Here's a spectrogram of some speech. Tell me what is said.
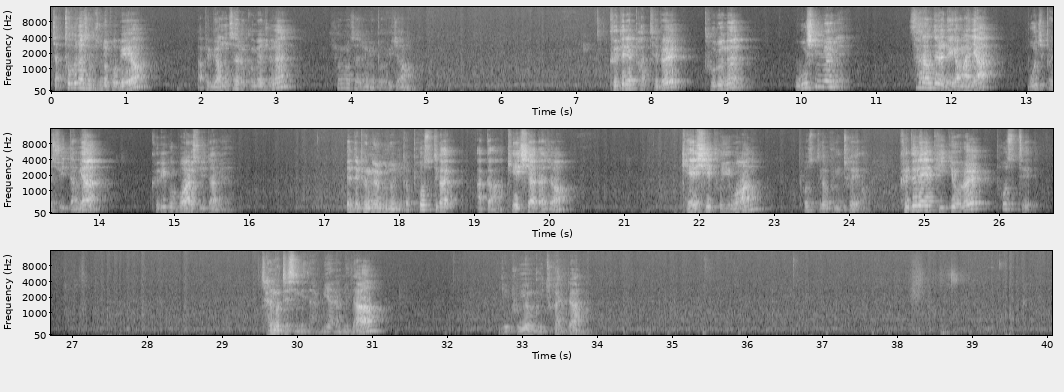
자, 투부정사 무슨 용법이에요? 앞에 명사를 꾸며주는 형용사 정용법이죠. 그들의 파트를 부르는 50명의 사람들을 내가 만약 모집할 수 있다면 그리고 뭐 할 수 있다면 얘들 병렬 구조니까 포스트가 아까 게시하다죠. 게시 V1, 포스트가 V2예요. 그들의 비디오를 포스트. 잘못했습니다. 미안합니다. 이게 V1, V2가 아니라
